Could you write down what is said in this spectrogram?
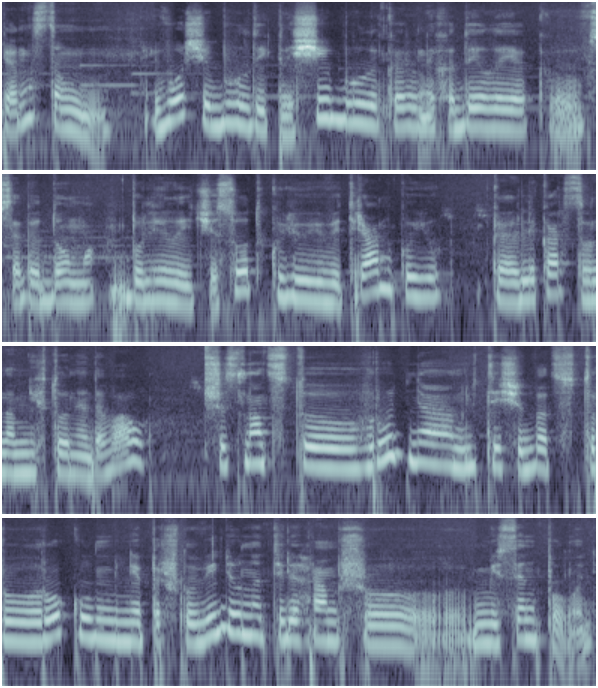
У нас там і воші були, і кліщі були, каже, вони ходили як в себе вдома. Боліли і чесоткою, і вітрянкою. Каже, лікарства нам ніхто не давав. 16 грудня 2022 року мені прийшло відео на телеграм, що мій син полоні.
